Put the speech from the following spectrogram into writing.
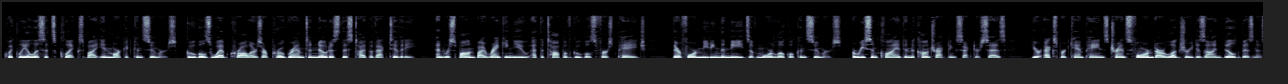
quickly elicits clicks by in market consumers. Google's web crawlers are programmed to notice this type of activity and respond by ranking you at the top of Google's first page, therefore meeting the needs of more local consumers. A recent client in the contracting sector says, Your expert campaigns transformed our luxury design build business.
